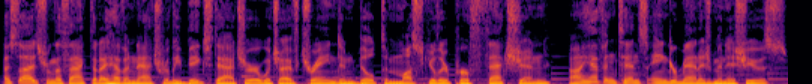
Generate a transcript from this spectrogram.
Aside from the fact that I have a naturally big stature, which I've trained and built to muscular perfection, I have intense anger management issues.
